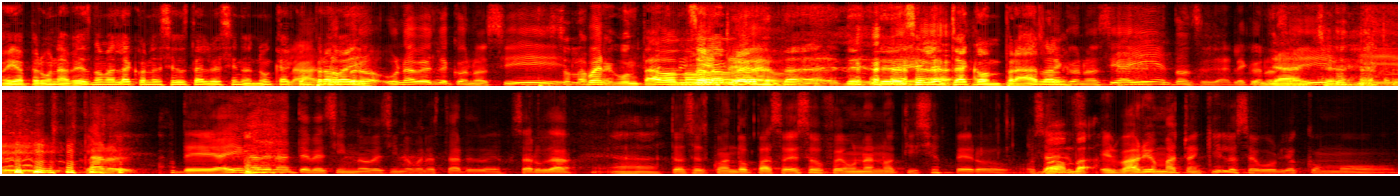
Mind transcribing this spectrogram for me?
Oiga, pero una vez nomás la conoció usted al vecino, nunca Claro, compraba no, ahí. pero una vez le conocí. Solo ha bueno, preguntado, ¿no? Solo no, pregunta- de, de decirle entré a comprar Le algo. conocí ahí, entonces ya, le conocí Ya, ahí. chévere. Y claro, de ahí en adelante, vecino, vecino, buenas tardes, güey, saludaba. Ajá. Entonces, cuando pasó eso, fue una noticia, pero, o sea, el, barrio más tranquilo se volvió como,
